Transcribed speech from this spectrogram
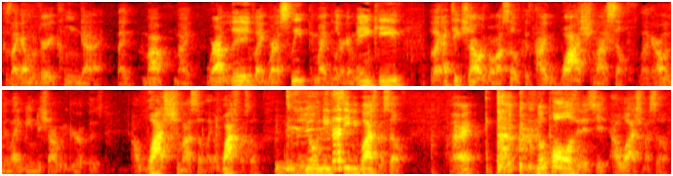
cause like I'm a very clean guy. Like my my where I live, like where I sleep, it might be like a man cave. But like I take showers by myself because I wash myself. Like I don't even like being in the shower with a girl because I wash myself. Like I wash myself. Mm-hmm. So you don't need to see me wash myself. All right. There's no pause in this shit. I wash myself.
